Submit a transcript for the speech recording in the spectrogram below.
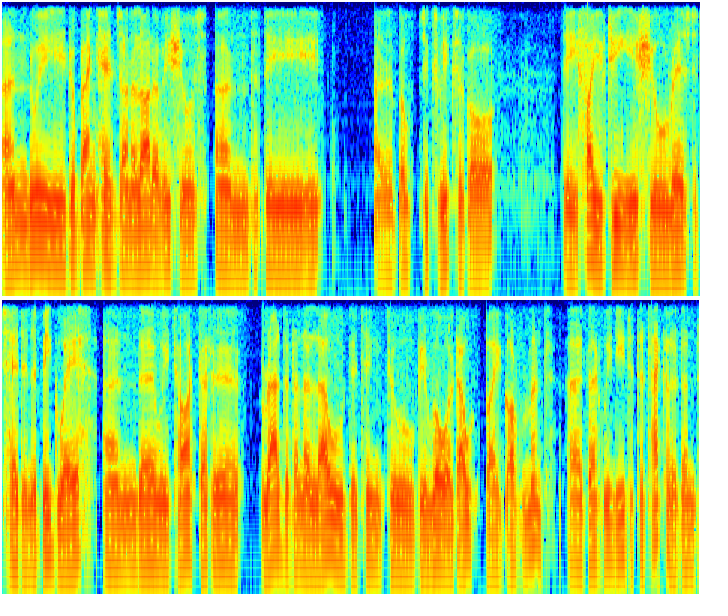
and we do bang heads on a lot of issues. And the uh, about six weeks ago, the 5G issue raised its head in a big way, and uh, we thought that uh, rather than allow the thing to be rolled out by government, uh, that we needed to tackle it. And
